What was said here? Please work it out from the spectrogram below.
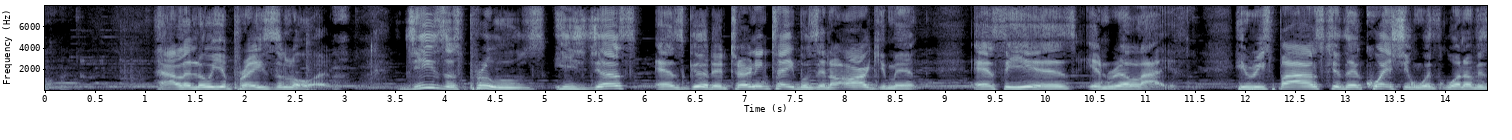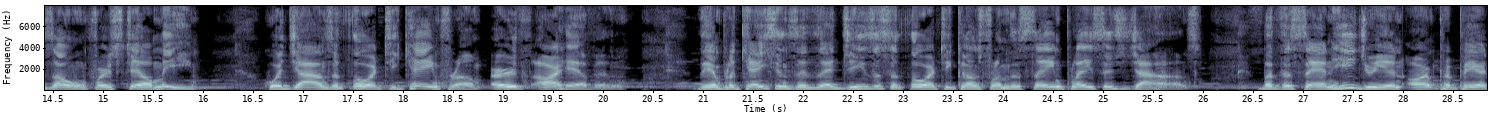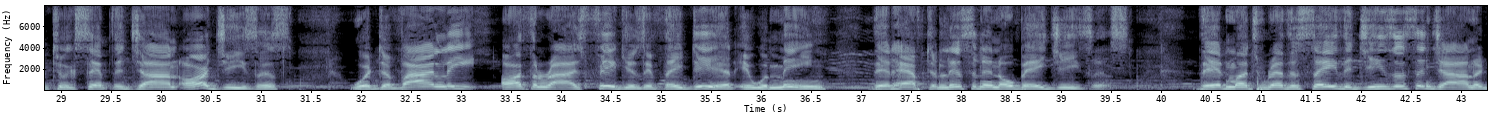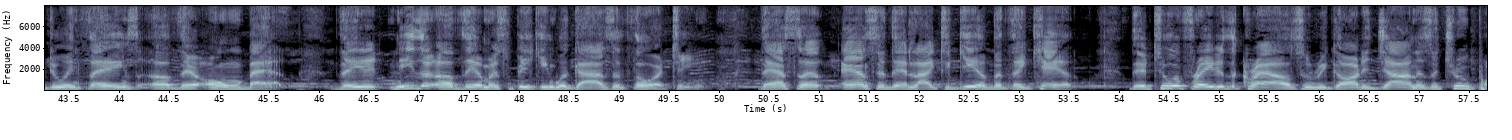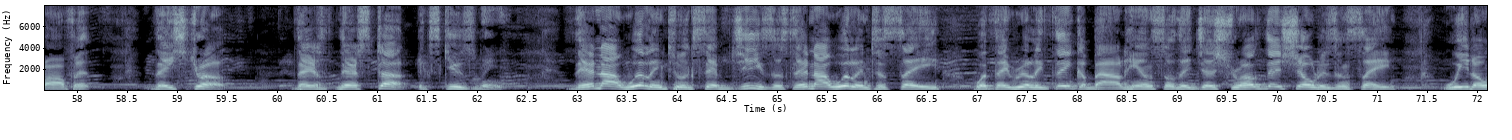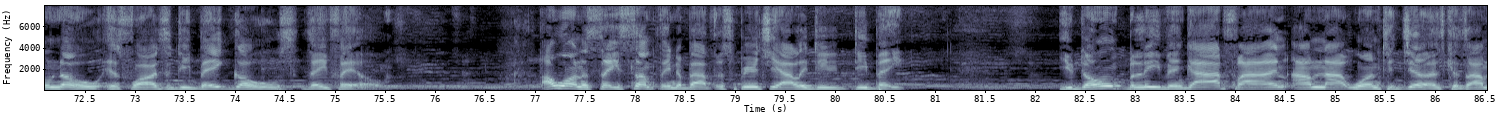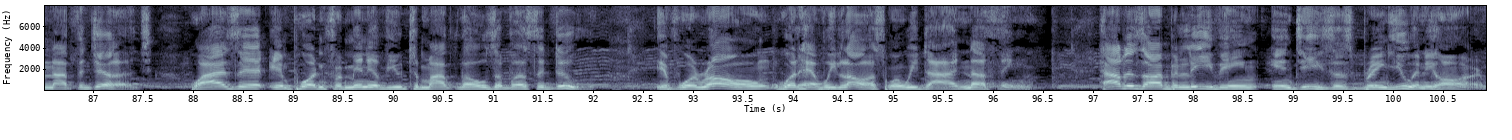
Hallelujah. Praise the Lord. Jesus proves he's just as good at turning tables in an argument as he is in real life. He responds to their question with one of his own. First, tell me where John's authority came from, earth or heaven. The implications is that Jesus' authority comes from the same place as John's. But the Sanhedrin aren't prepared to accept that John or Jesus were divinely authorized figures. If they did, it would mean they'd have to listen and obey Jesus. They'd much rather say that Jesus and John are doing things of their own bat. They neither of them are speaking with God's authority. That's an answer they'd like to give, but they can't. They're too afraid of the crowds who regarded John as a true prophet. They struck. They're, they're stuck, excuse me. They're not willing to accept Jesus. They're not willing to say what they really think about him, so they just shrug their shoulders and say, We don't know. As far as the debate goes, they fail. I want to say something about the spirituality debate. You don't believe in God? Fine. I'm not one to judge because I'm not the judge. Why is it important for many of you to mock those of us that do? If we're wrong, what have we lost when we die? Nothing. How does our believing in Jesus bring you any harm?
